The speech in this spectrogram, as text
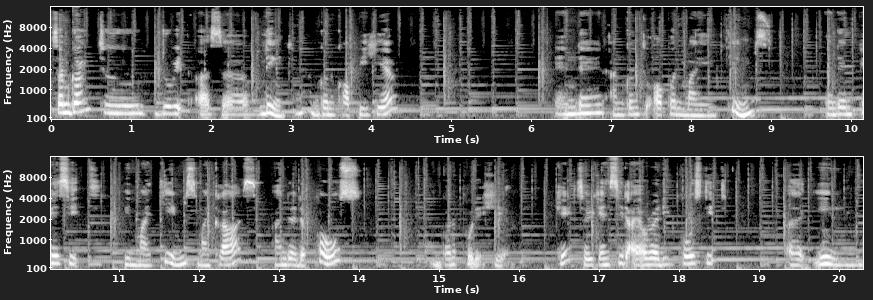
So I'm going to do it as a link I'm going to copy here and then I'm going to open my Teams and then paste it in my Teams, my class under the post. I'm going to put it here. Okay so you can see that I already posted uh, in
